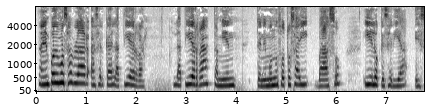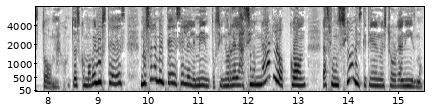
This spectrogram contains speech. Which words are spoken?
También podemos hablar acerca de la tierra. La tierra también tenemos nosotros ahí vaso y lo que sería estómago. Entonces, como ven ustedes, no solamente es el elemento, sino relacionarlo con las funciones que tiene nuestro organismo.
